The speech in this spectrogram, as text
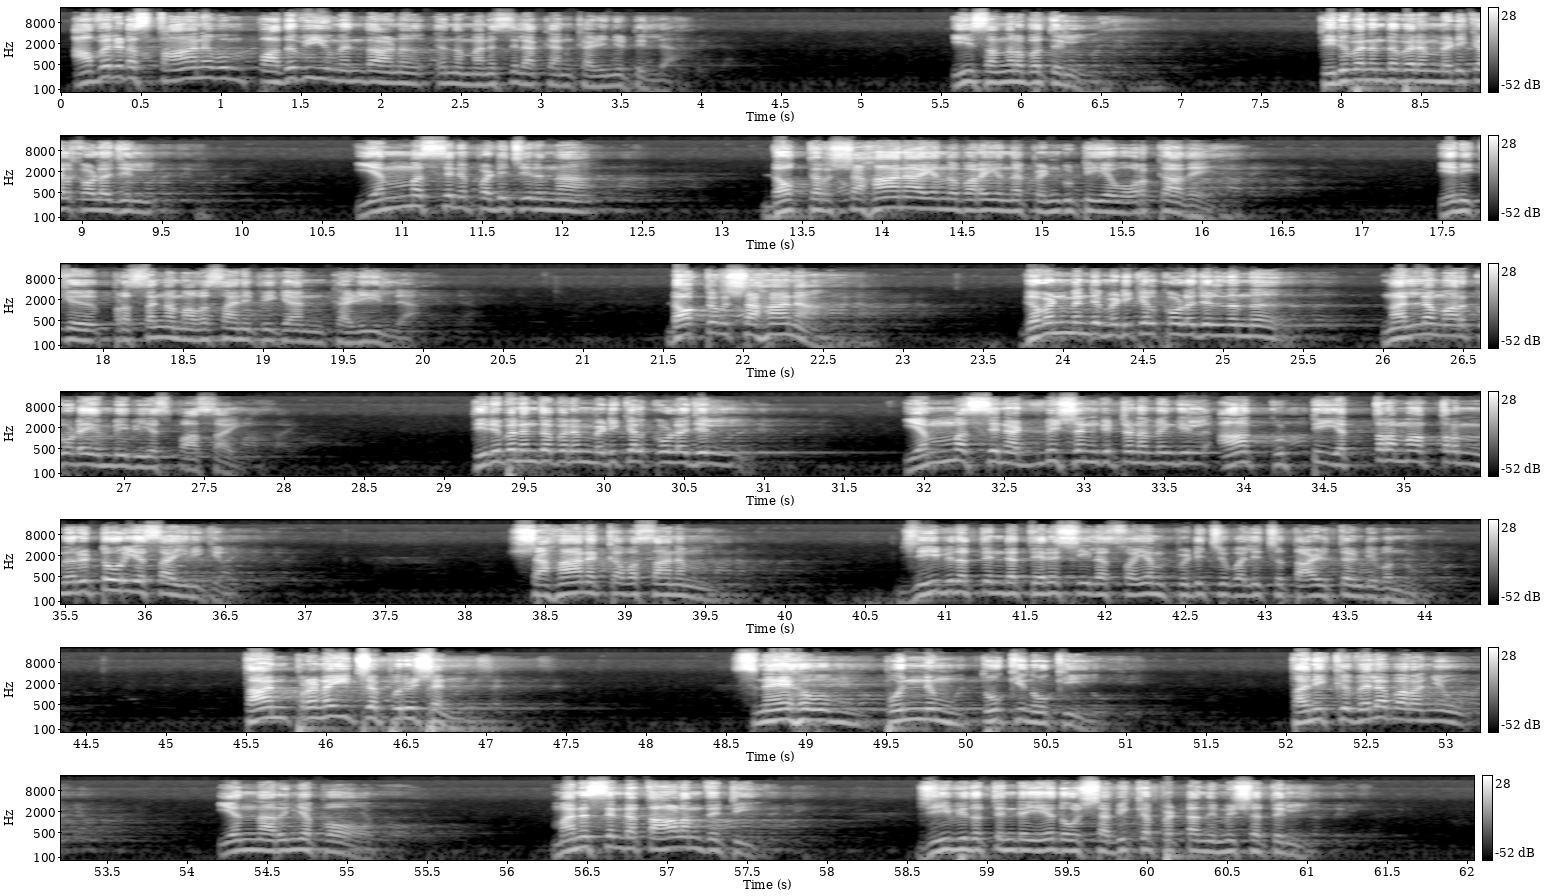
അവരുടെ സ്ഥാനവും പദവിയും എന്താണ് എന്ന് മനസ്സിലാക്കാൻ കഴിഞ്ഞിട്ടില്ല. ഈ സന്ദർഭത്തിൽ തിരുവനന്തപുരം മെഡിക്കൽ കോളേജിൽ എം എസിന് പഠിച്ചിരുന്ന ഡോക്ടർ ഷഹാന എന്ന് പറയുന്ന പെൺകുട്ടിയെ ഓർക്കാതെ എനിക്ക് പ്രസംഗം അവസാനിപ്പിക്കാൻ കഴിയില്ല. ഡോക്ടർ ഷഹാന ഗവൺമെന്റ് മെഡിക്കൽ കോളേജിൽ നിന്ന് നല്ല മാർക്കോടെ എം ബി ബി എസ് പാസ്സായി. തിരുവനന്തപുരം മെഡിക്കൽ കോളേജിൽ എം എസിന് അഡ്മിഷൻ കിട്ടണമെങ്കിൽ ആ കുട്ടി എത്രമാത്രം മെറിട്ടോറിയസ് ആയിരിക്കും? ഷഹാനക്ക് അവസാനം ജീവിതത്തിന്റെ തിരശീല സ്വയം പിടിച്ചു വലിച്ചു താഴ്ത്തേണ്ടി വന്നു. താൻ പ്രണയിച്ച പുരുഷൻ സ്നേഹവും പൊന്നും തൂക്കി നോക്കി. തനിക്ക് വില പറഞ്ഞു എന്നറിഞ്ഞപ്പോ മനസ്സിന്റെ താളം തെറ്റി. ജീവിതത്തിന്റെ ഏതോ ശപിക്കപ്പെട്ട നിമിഷത്തിൽ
